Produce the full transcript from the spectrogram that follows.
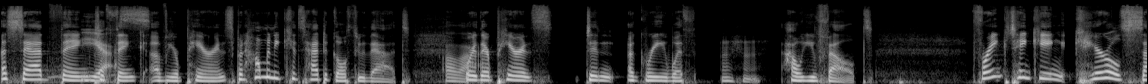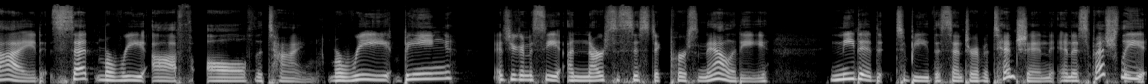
a sad thing Yes. to think of your parents. But how many kids had to go through that where their parents didn't agree with Mhm. how you felt. Frank taking Carol's side set Marie off all the time. Marie, being, as you're going to see, a narcissistic personality, needed to be the center of attention and especially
